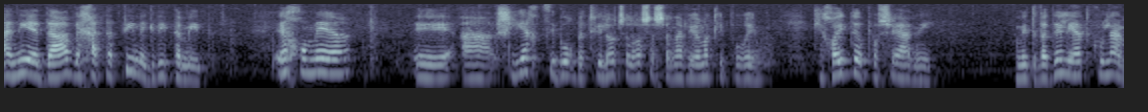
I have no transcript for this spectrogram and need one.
אני אדע וחטאתי נגדי תמיד. איך אומר אה, השליח ציבור בתפילות של ראש השנה ויום הכיפורים? כי חויתי ופושע אני. הוא מתוודה ליד כולם.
